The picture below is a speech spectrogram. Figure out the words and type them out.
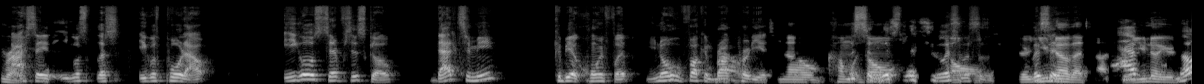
Right. I say the Eagles. Let's Eagles pull it out. Eagles, San Francisco. That to me could be a coin flip. You know who fucking Brock No. Purdy is. No, come on. Listen, Don't. listen, listen, listen, don't. listen. There- listen, you know that's not true. have- you know you're. No,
